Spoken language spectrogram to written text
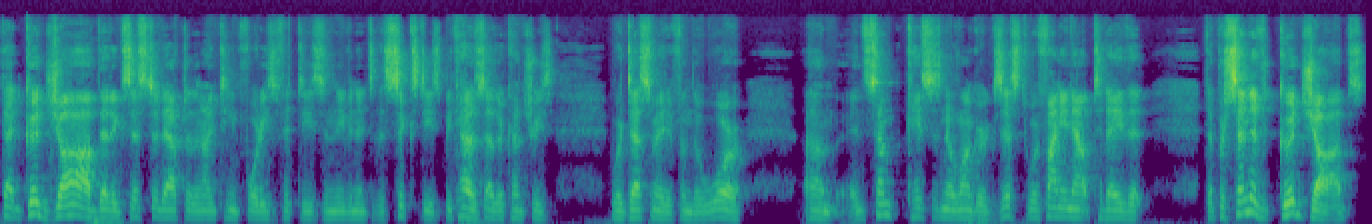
that good job that existed after the 1940s, 50s, and even into the 60s, because other countries were decimated from the war, um, in some cases no longer exist. We're finding out today that the percent of good jobs,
